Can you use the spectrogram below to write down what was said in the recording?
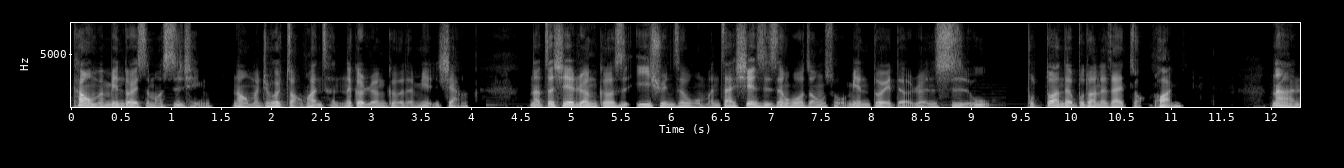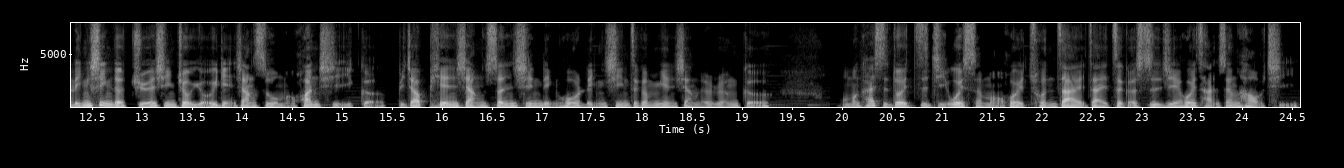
看我们面对什么事情，那我们就会转换成那个人格的面相。那这些人格是依循着我们在现实生活中所面对的人事物，不断的、不断的在转换。那灵性的觉醒就有一点像是我们唤起一个比较偏向身心灵或灵性这个面向的人格。我们开始对自己为什么会存在在这个世界会产生好奇，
